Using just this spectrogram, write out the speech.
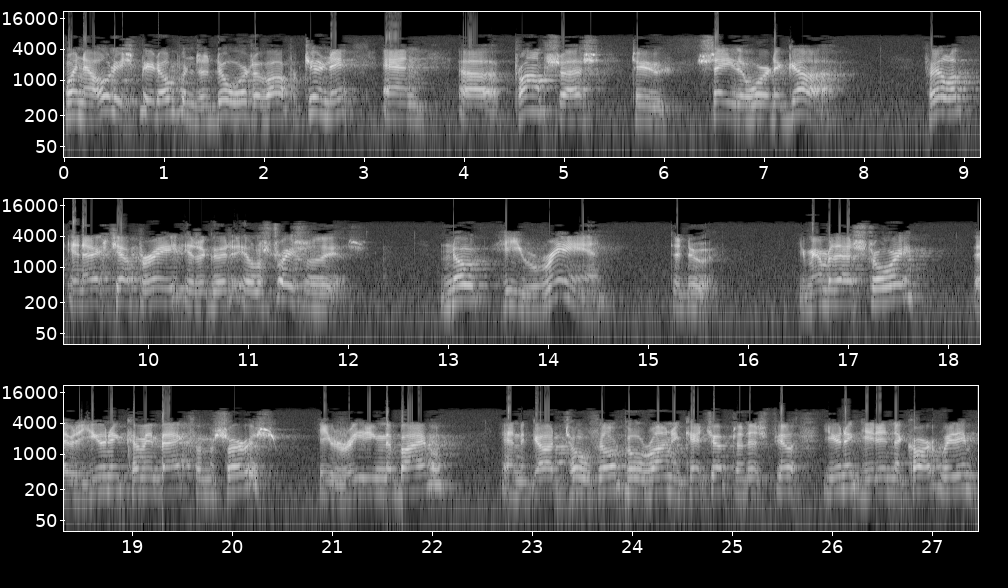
when the Holy Spirit opens the doors of opportunity and uh, prompts us to say the Word of God. Philip in Acts chapter 8 is a good illustration of this. Note he ran to do it. You remember that story? There was a eunuch coming back from service. He was reading the Bible, and God told Philip, Go run and catch up to this eunuch, get in the cart with him,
